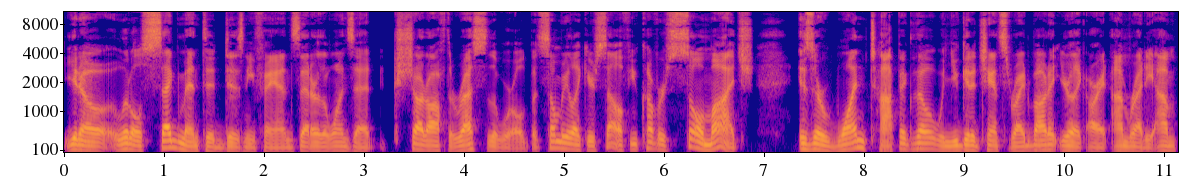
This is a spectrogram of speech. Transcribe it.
you know, little segmented Disney fans that are the ones that shut off the rest of the world. But somebody like yourself, you cover so much. Is there one topic though, when you get a chance to write about it, you're like, all right, I'm ready. I'm,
